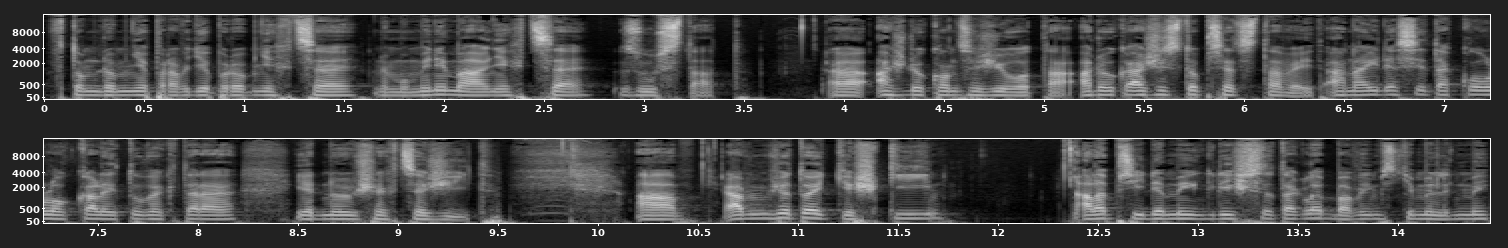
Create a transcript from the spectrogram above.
v tom domě pravděpodobně chce, nebo minimálně chce zůstat. Eh, až do konce života a dokáže si to představit a najde si takovou lokalitu, ve které jednoduše chce žít. A já vím, že to je těžký, ale přijde mi, když se takhle bavím s těmi lidmi,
